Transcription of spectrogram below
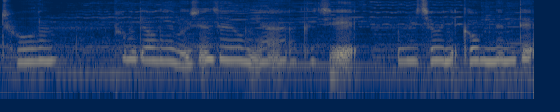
좋은 풍경이 무슨 소용이야 그지? 우리 재원이가 없는데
